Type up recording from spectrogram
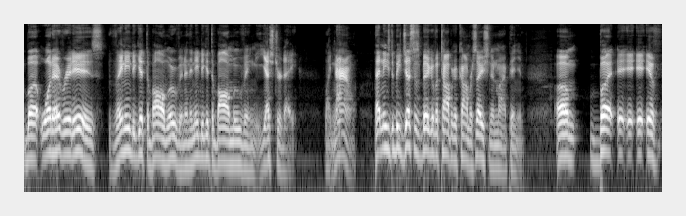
But whatever it is, they need to get the ball moving, and they need to get the ball moving yesterday. Like now. That needs to be just as big of a topic of conversation, in my opinion. Um, but if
